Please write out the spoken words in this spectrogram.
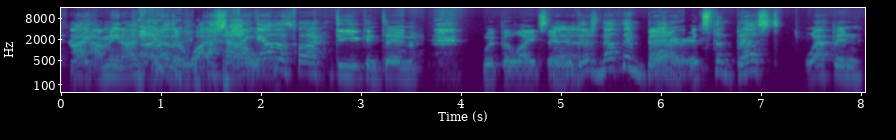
it. I, I mean, I'd rather watch Star like, how the fuck do you contend with the lightsaber? Yeah. There's nothing better. It's the best weapon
